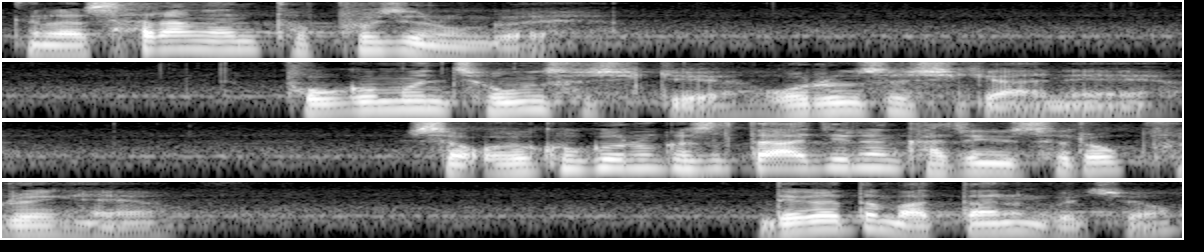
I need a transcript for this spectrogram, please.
그러나 사랑은 덮어주는 거예요. 복음은 좋은 소식이에요. 옳은 소식이 아니에요. 그래서 옳고 그른 것을 따지는 가정일수록 불행해요. 내가 더 맞다는 거죠.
